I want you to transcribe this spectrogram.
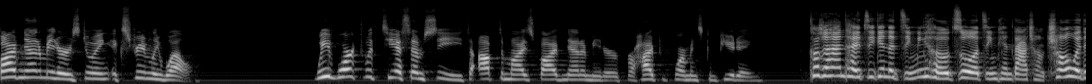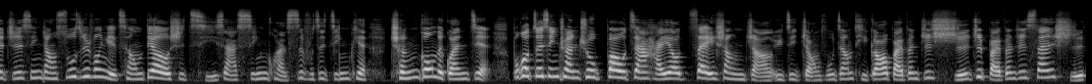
Five nanometer is doing extremely well. We've worked with TSMC to optimize five nanometer for high performance computing. 靠着和台积电的紧密合作，晶片大厂超微的执行长苏之峰也强调，是旗下新款伺服器晶片成功的关键。不过，最新传出报价还要再上涨，预计涨幅将提高百分之十至百分之三十，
